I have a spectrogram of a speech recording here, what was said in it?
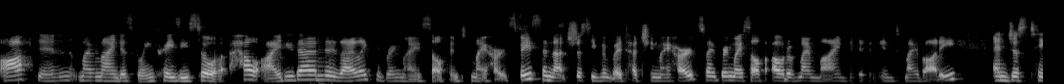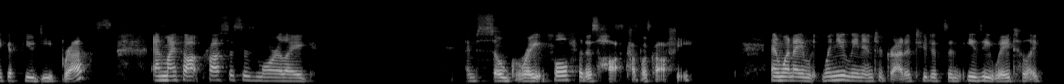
often my mind is going crazy. So how i do that is i like to bring myself into my heart space and that's just even by touching my heart. So i bring myself out of my mind into my body and just take a few deep breaths. And my thought process is more like i'm so grateful for this hot cup of coffee. And when i when you lean into gratitude it's an easy way to like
